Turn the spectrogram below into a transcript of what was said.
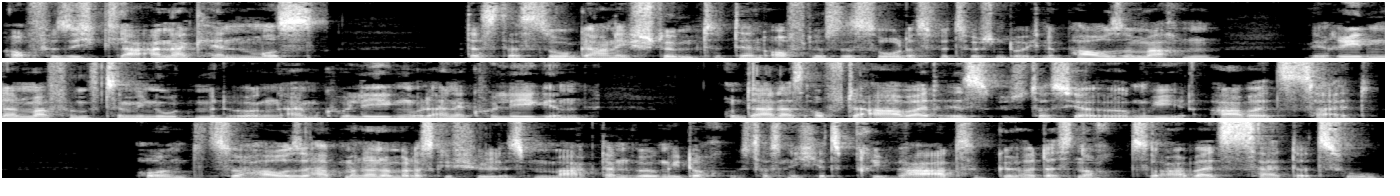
auch für sich klar anerkennen muss, dass das so gar nicht stimmt. Denn oft ist es so, dass wir zwischendurch eine Pause machen. Wir reden dann mal 15 Minuten mit irgendeinem Kollegen oder einer Kollegin. Und da das auf der Arbeit ist, ist das ja irgendwie Arbeitszeit. Und zu Hause hat man dann aber das Gefühl, es mag dann irgendwie doch, ist das nicht jetzt privat? Gehört das noch zur Arbeitszeit dazu?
